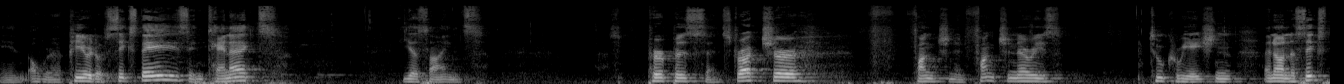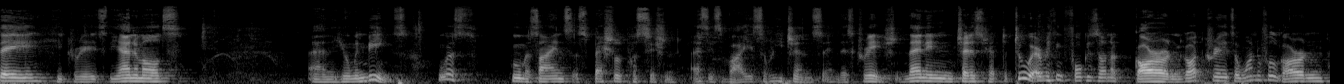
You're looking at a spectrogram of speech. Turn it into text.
In, over a period of six days, in 10 acts, He assigns purpose and structure, function and functionaries, to creation. And on the sixth day, he creates the animals and human beings, whom assigns a special position as his vice regents in this creation. Then in Genesis chapter 2, everything focuses on a garden. God creates a wonderful garden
